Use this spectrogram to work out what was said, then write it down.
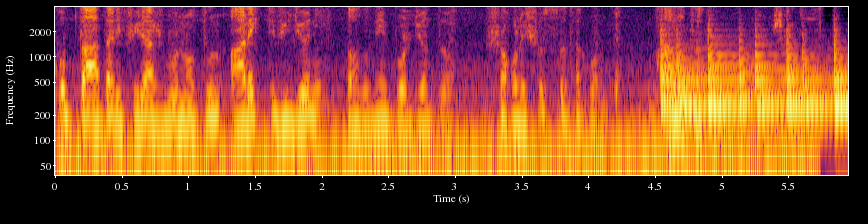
খুব তাড়াতাড়ি ফিরে আসব নতুন আরেকটি ভিডিও নিয়ে। ততদিন পর্যন্ত সকলে সুস্থ থাকুন, ভালো থাকুন।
